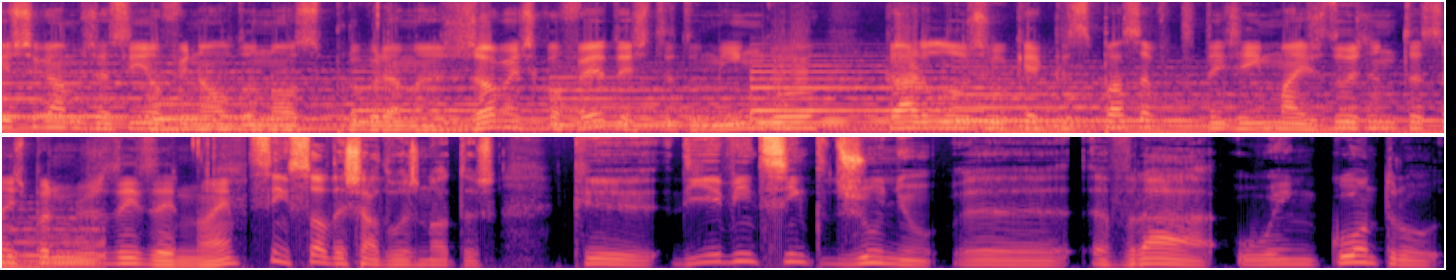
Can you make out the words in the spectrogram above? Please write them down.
E chegamos assim ao final do nosso programa Jovens com Fé deste domingo. Carlos, o que é que se passa? Porque tens aí mais duas anotações para nos dizer, não é? Sim, só deixar duas notas. Que dia 25 de junho eh, haverá o encontro,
